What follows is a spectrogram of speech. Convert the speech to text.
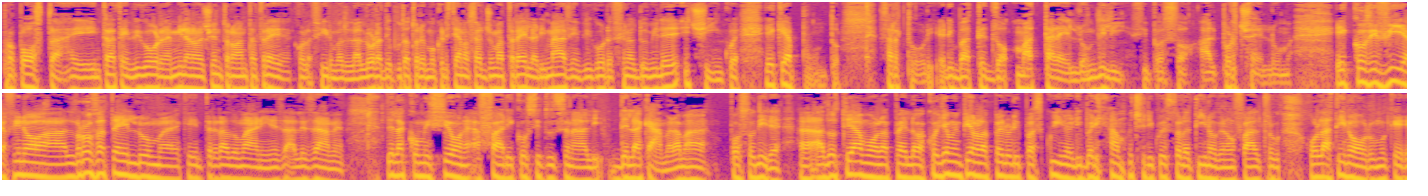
proposta e entrata in vigore nel 1993 con la firma dell'allora deputato democristiano Sergio Mattarella, rimase in vigore fino al 2005 e che appunto Sartori ribattezzò Mattarellum, di lì si passò al Porcellum. E così via fino al Rosatellum eh, che entrerà domani all'esame della Commissione Affari Costituzionali della Camera, ma posso dire, eh, adottiamo l'appello, accogliamo in pieno l'appello di Pasquino e liberiamoci di questo latino che non fa altro, o latinorum, che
